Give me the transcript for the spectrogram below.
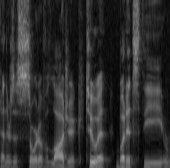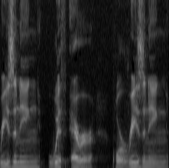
and there's a sort of logic to it, but it's the reasoning with error or reasoning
